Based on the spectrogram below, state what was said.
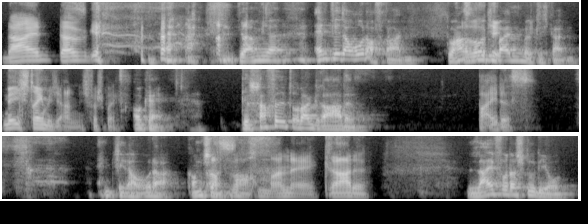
Nein, das geht. wir haben hier entweder oder Fragen. Du hast Also, nur die beiden Möglichkeiten. Nee, ich streng mich an, ich verspreche. Okay. Geschaffelt oder gerade? Beides. Entweder oder. Komm schon. Ach Mann, ey. Gerade. Live oder Studio?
